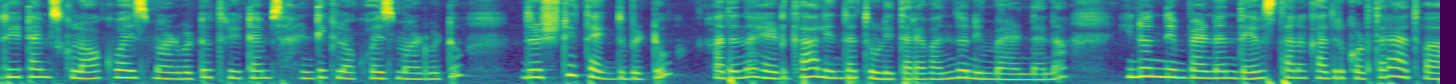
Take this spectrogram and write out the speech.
ತ್ರೀ ಟೈಮ್ಸ್ ಕ್ಲಾಕ್ ವೈಸ್ ಮಾಡಿಬಿಟ್ಟು ತ್ರೀ ಟೈಮ್ಸ್ ಆ್ಯಂಟಿ ಕ್ಲಾಕ್ ವೈಸ್ ಮಾಡಿಬಿಟ್ಟು ದೃಷ್ಟಿ ತೆಗೆದುಬಿಟ್ಟು ಅದನ್ನು ಹೆಡ್ಗಾಲಿಂದ ತುಳಿತಾರೆ ಒಂದು ನಿಂಬೆಹಣ್ಣನ್ನು. ಇನ್ನೊಂದು ನಿಂಬೆಹಣ್ಣನ್ನು ದೇವಸ್ಥಾನಕ್ಕಾದರೂ ಕೊಡ್ತಾರೆ ಅಥವಾ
